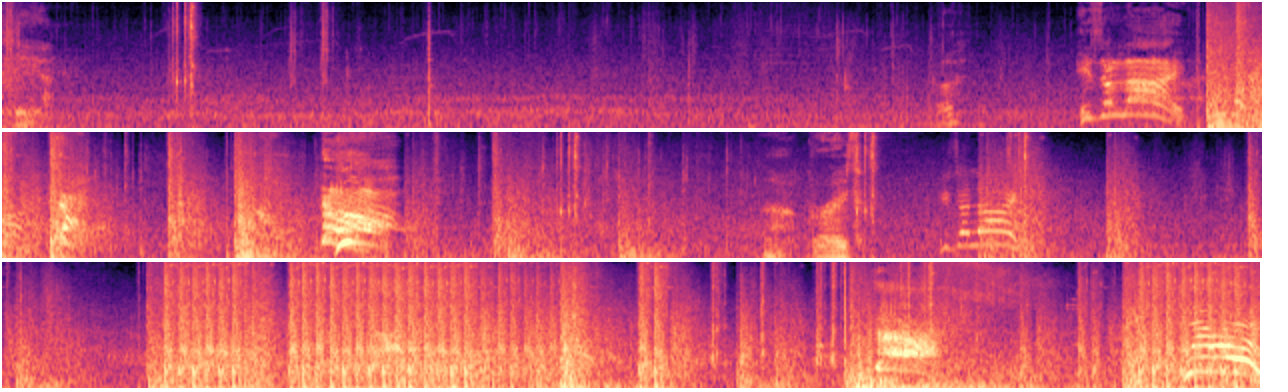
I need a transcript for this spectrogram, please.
See ya. He's alive! Great. He's alive! Clear out!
